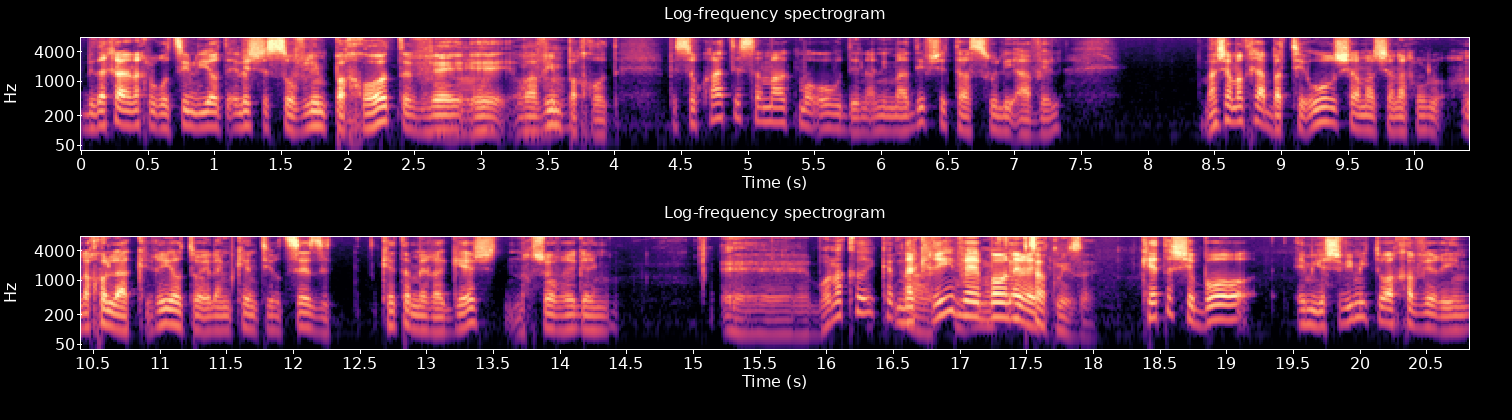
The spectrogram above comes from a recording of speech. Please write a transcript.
בדרך כלל אנחנו רוצים להיות אלה שסובלים פחות ואוהבים פחות. וסוקרטס אמר כמו אודן, אני מעדיף שתעשו לי עוול. מה שאמרתי לך בתיאור שם, שאנחנו לא יכול להקריא אותו, אלא אם כן תרצה, זה קטע מרגש, נחשוב רגע אם... אה, בוא נקריא קטע. נקריא ובואו נראה. קצת מזה. קטע שבו הם יושבים איתו החברים,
